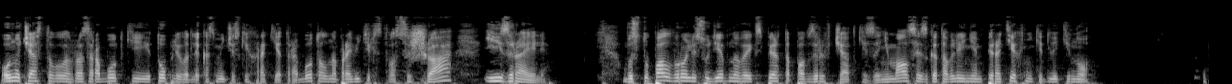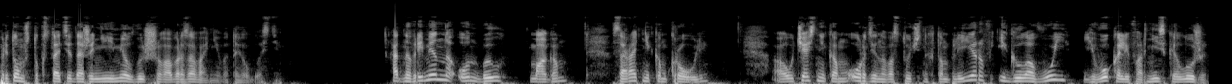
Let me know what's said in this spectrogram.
Он участвовал в разработке топлива для космических ракет, работал на правительство США и Израиля. Выступал в роли судебного эксперта по взрывчатке, занимался изготовлением пиротехники для кино. При том, что, кстати, даже не имел высшего образования в этой области. Одновременно он был магом, соратником Кроули, а, участником Ордена Восточных Тамплиеров и главой его калифорнийской ложи.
